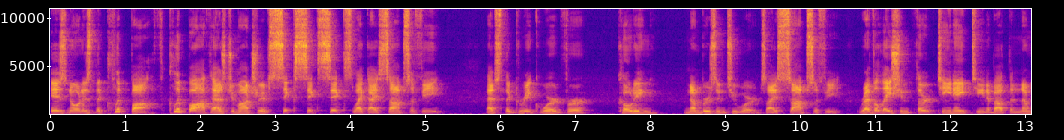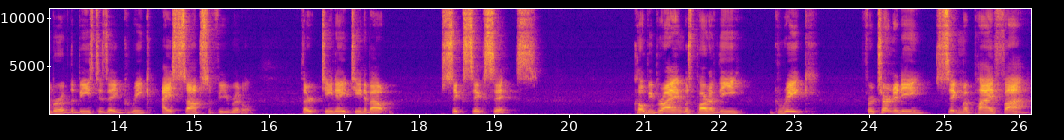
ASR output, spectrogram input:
is known as the Qliphoth. Qliphoth has gematria of 666, like isopsophy. That's the Greek word for coding numbers into words. Isopsophy. Revelation 13, 18 about the number of the beast is a Greek isopsophy riddle. 13, 18 about 666. Kobe Bryant was part of the Greek fraternity Sigma Pi Phi,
